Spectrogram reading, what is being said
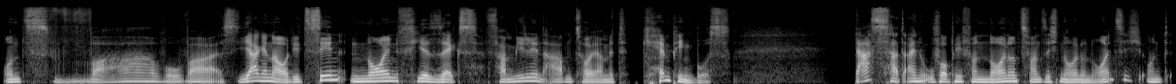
und zwar, wo war es? Ja, genau, die 10946 Familienabenteuer mit Campingbus. Das hat eine UVP von 29,99 und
